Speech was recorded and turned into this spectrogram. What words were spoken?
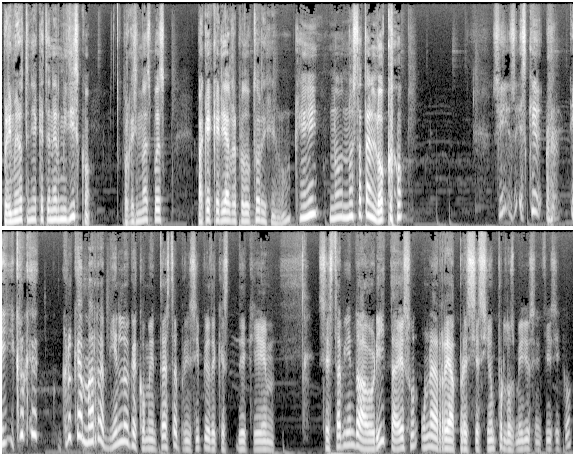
primero tenía que tener mi disco. Porque si no después, ¿para qué quería el reproductor? Dije, ok, no, no está tan loco. Sí, es- que, y creo que creo que amarra bien lo que comentaste al principio de que, de que se está viendo ahorita, es un- una reapreciación por los medios en físico.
